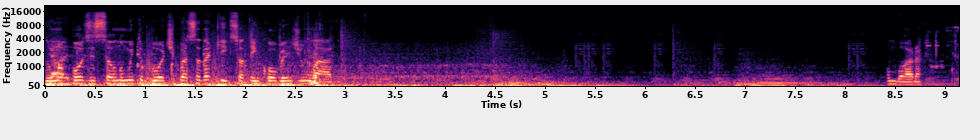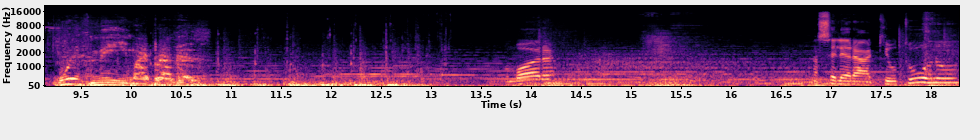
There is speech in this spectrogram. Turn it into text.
numa posição não muito boa, tipo essa daqui, que só tem cover de um lado. Vambora. With me, my brothers. Vambora. Acelerar aqui o turno.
